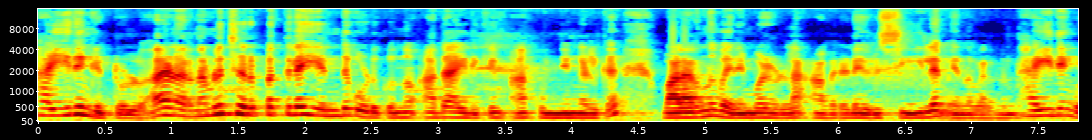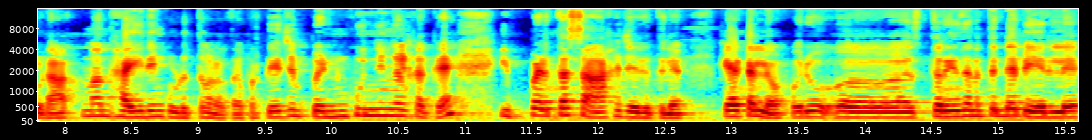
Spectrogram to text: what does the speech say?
ധൈര്യം കിട്ടുള്ളൂ. അതാണ് പറയുന്നത് നമ്മൾ ചെറുപ്പത്തിലെ എന്ത് കൊടുക്കുന്നു അതായിരിക്കും ആ കുഞ്ഞുങ്ങൾക്ക് വളർന്നു വരുമ്പോഴുള്ള അവരുടെ ഒരു ശീലം എന്ന് പറയുന്നത്. ധൈര്യം കൂടെ ആത്മധൈര്യം കൊടുത്ത് വളർത്തുക. പ്രത്യേകിച്ചും പെൺകുഞ്ഞുങ്ങൾക്കൊക്കെ ഇപ്പോഴത്തെ സാഹചര്യത്തിൽ കേട്ടല്ലോ ഒരു സ്ത്രീധനത്തിന്റെ പേരിൽ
